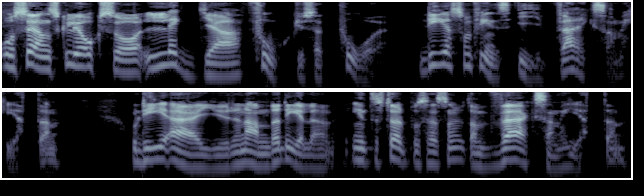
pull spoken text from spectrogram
Och sen skulle jag också lägga fokuset på det som finns i verksamheten. Och det är ju den andra delen, inte stödprocessen utan verksamheten.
